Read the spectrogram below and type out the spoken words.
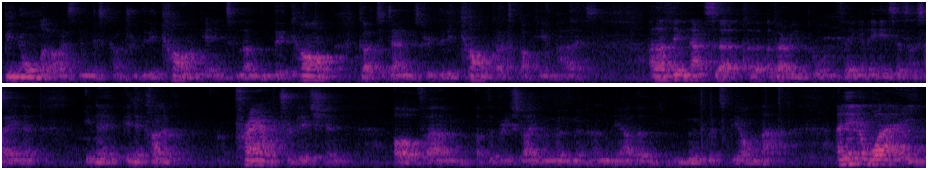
be normalised in this country, that he can't get into London, that he can't go to Downing Street, that he can't go to Buckingham Palace. And I think that's a, a, a very important thing, and it is, as I say, in a, in a, in a kind of proud tradition of, um, of the British Labour movement and the other movements beyond that. And in a way,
